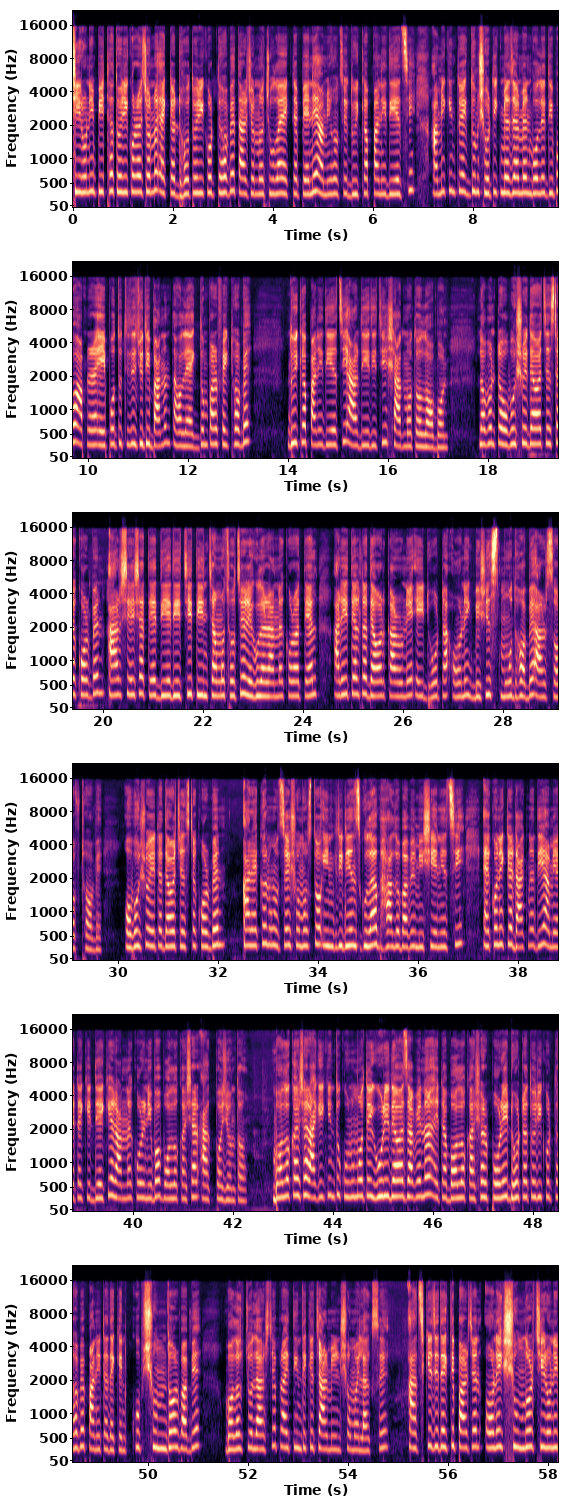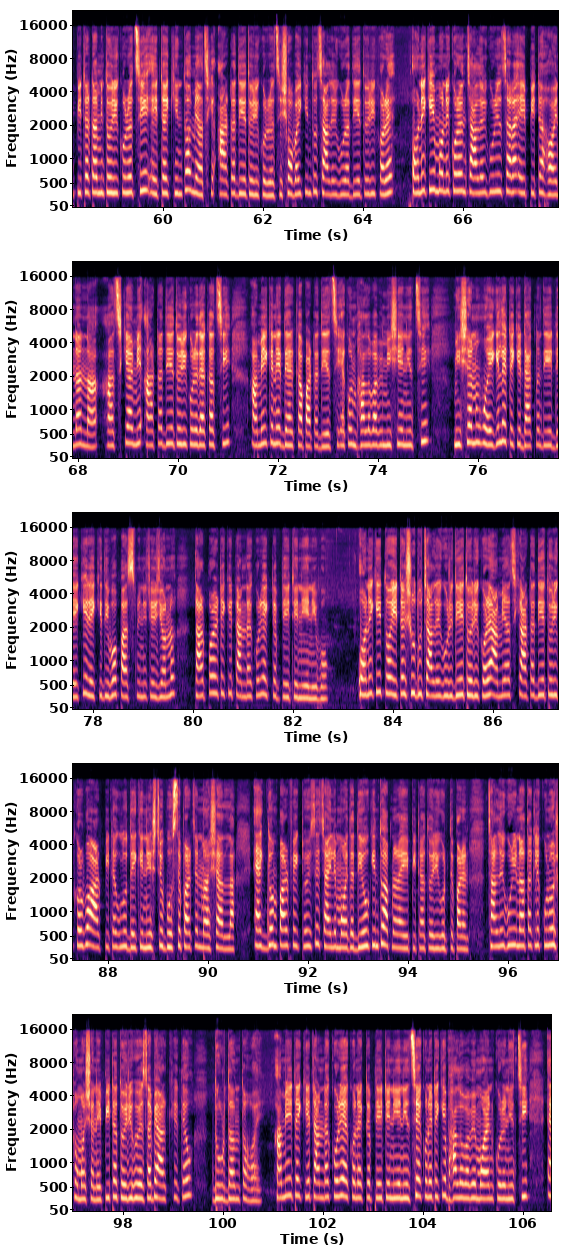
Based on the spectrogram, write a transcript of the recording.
চিরুনি পিঠা তৈরি করার জন্য একটা ঢো তৈরি করতে হবে। তার জন্য চুলায় একটা প্যানে আমি হচ্ছে দুই কাপ পানি দিয়েছি। আমি কিন্তু একদম সঠিক মেজারমেন্ট বলে দিব। আপনারা এই পদ্ধতিতে যদি বানান তাহলে একদম পারফেক্ট হবে। দুই কাপ পানি দিয়েছি আর দিয়ে দিচ্ছি স্বাদ মতো লবণ। লবণটা অবশ্যই দেওয়ার চেষ্টা করবেন। আর সেই সাথে দিয়ে দিচ্ছি তিন চামচ হচ্ছে রেগুলার রান্না করা তেল। আর এই তেলটা দেওয়ার কারণে এই ঢোটা অনেক বেশি স্মুথ হবে আর সফট হবে। অবশ্যই এটা দেওয়ার চেষ্টা করবেন। আর এখন হচ্ছে সমস্ত ইনগ্রিডিয়েন্টসগুলা ভালোভাবে মিশিয়ে নিয়েছি। এখন একটা ডাকনা দিয়ে আমি এটাকে ডেকে রান্না করে নিব বলক আসার আগ পর্যন্ত। বলক আসার আগে কিন্তু কোনো মতেই গুঁড়ি দেওয়া যাবে না। এটা বলক আসার পরে ঢোটা তৈরি করতে হবে। পানিটা দেখেন খুব সুন্দরভাবে বলক চলে আসছে। প্রায় তিন থেকে চার মিনিট সময় লাগছে। আজকে যে দেখতে পারছেন, অনেক সুন্দর চিরুনি পিঠাটা আমি তৈরি করেছি। এটা কিন্তু আমি আজকে আটা দিয়ে তৈরি করেছি। সবাই কিন্তু চালের গুঁড়া দিয়ে তৈরি করে। অনেকেই মনে করেন চালের গুঁড়ি ছাড়া এই পিঠা হয় না। না, আজকে আমি আটা দিয়ে তৈরি করে দেখাচ্ছি। আমি এখানে দেড় কাপ আটা দিয়েছি। এখন ভালোভাবে মিশিয়ে নিচ্ছি। মিশানো হয়ে গেলে এটাকে ডাকনা দিয়ে ডেকে রেখে দিব পাঁচ মিনিটের জন্য। তারপর এটাকে ঠান্ডা করে একটা প্লেটে নিয়ে নিব। অনেকেই তো এটা শুধু চালের গুঁড়ি দিয়ে তৈরি করে। আমি আজকে আটা দিয়ে তৈরি করব আর পিঠাগুলো দেখে নিশ্চয়ই বুঝতে পারছেন, মাশাআল্লাহ। একদম পারফেক্ট হয়েছে। চাইলে ময়দা দিয়েও কিন্তু আপনারা এই পিঠা তৈরি করতে পারেন। চালের গুঁড়ি না থাকলে কোনো সমস্যা নেই। পিঠা তৈরি হয়ে যাবে আর খেতেও দুর্দান্ত হয়। আমি এটাকে ঠান্ডা করে এখন একটা প্লেটে নিয়ে নিচ্ছি এখন এটাকে ভালোভাবে ময়ান করে নিচ্ছি।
